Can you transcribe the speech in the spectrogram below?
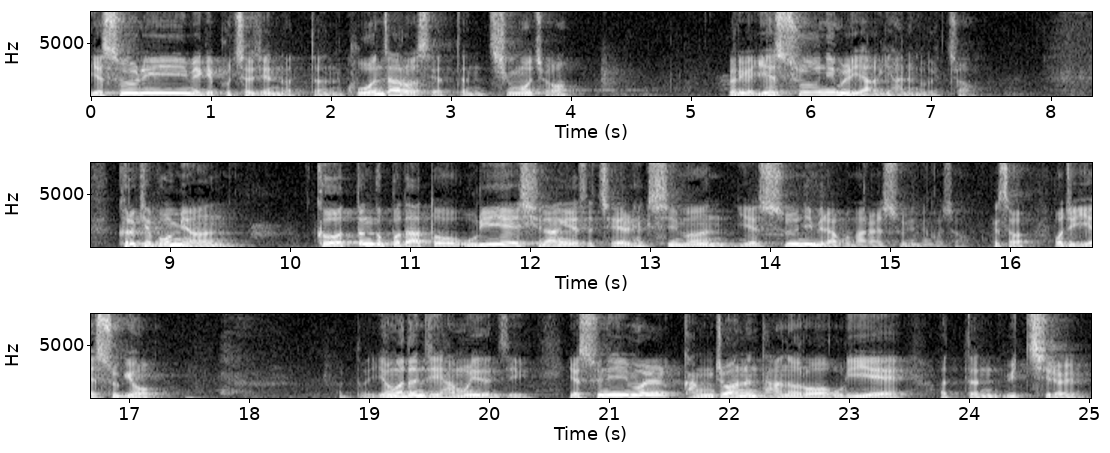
예수님에게 붙여진 어떤 구원자로서의 어떤 칭호죠. 그러니까 예수님을 이야기하는 거겠죠. 그렇게 보면 그 어떤 것보다도 우리의 신앙에서 제일 핵심은 예수님이라고 말할 수 있는 거죠. 그래서 오직 예수교, 또 영어든지 한문이든지 예수님을 강조하는 단어로 우리의 어떤 위치를,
